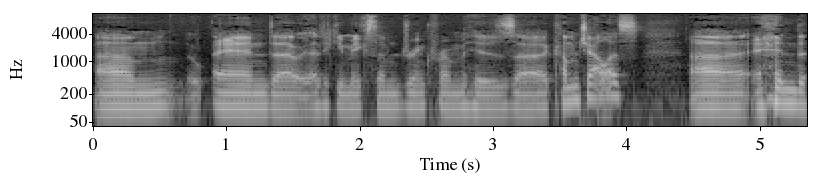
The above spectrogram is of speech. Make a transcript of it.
um, and uh, I think he makes them drink from his uh, cum chalice, uh, and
